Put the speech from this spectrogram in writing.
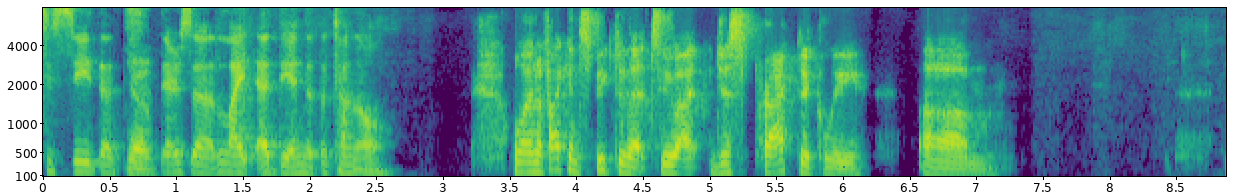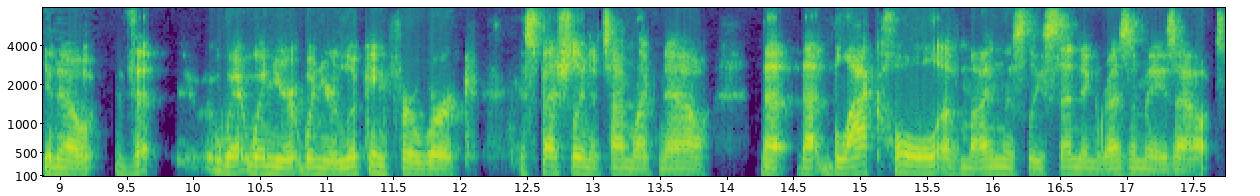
to see that yeah. there's a light at the end of the tunnel well and if i can speak to that too i just practically um you know the, when, when you're when you're looking for work especially in a time like now that that black hole of mindlessly sending resumes out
